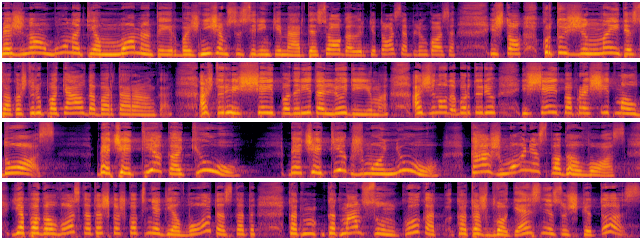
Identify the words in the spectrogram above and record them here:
mes žinom, būna tie momentai ir bažnyčiam susirinkime, ar tiesiog gal ir kitose aplinkose, iš to, kur tu žinai tiesiog, aš turiu pakelti dabar tą ranką, aš turiu išeiti padaryti liudijimą, aš žinau, dabar turiu išeiti paprašyti maldos, bet čia tiek akių Bet čia tiek žmonių, ką žmonės pagalvos. Jie pagalvos, kad aš kažkoks nedievotas, kad, kad, kad man sunku, kad, kad aš blogesnis už kitus.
